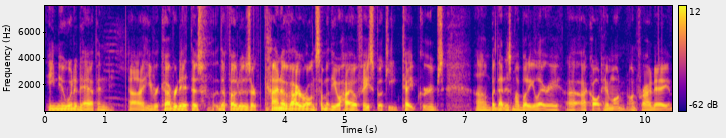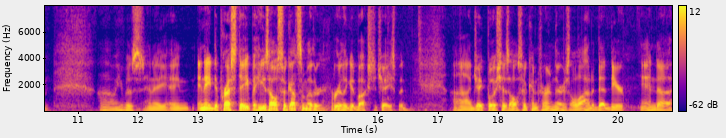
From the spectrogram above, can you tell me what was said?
he knew what had happened. Uh, he recovered it. Those the photos are kind of viral on some of the ohio facebooky type groups. Um, but that is my buddy larry. Uh, i called him on on friday and uh, he was in a, a, in a depressed state but he's also got some other really good bucks to chase. But uh, Jake Bush has also confirmed there's a lot of dead deer, and uh,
